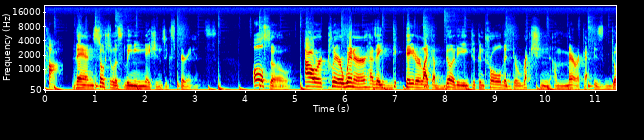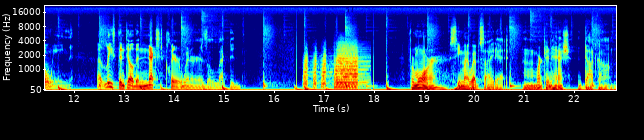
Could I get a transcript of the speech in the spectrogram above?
top than socialist leaning nations experience. Also, our clear winner has a dictator like ability to control the direction America is going, at least until the next clear winner is elected. For more, see my website at martinhash.com.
